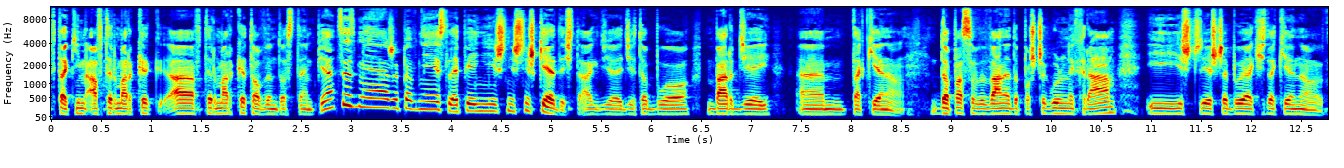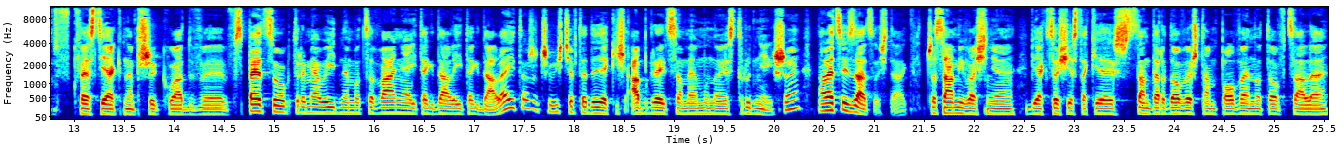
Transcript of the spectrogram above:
w takim aftermarket, aftermarketowym dostępie, co zmienia, że pewnie jest lepiej niż, niż, niż kiedyś, tak? gdzie, gdzie to było bardziej um, takie no, dopasowywane do poszczególnych ram i jeszcze, jeszcze były jakieś takie no, kwestie jak na przykład w, w specu, które miały inne mocowania i tak dalej, i tak dalej, to rzeczywiście wtedy jakiś upgrade samemu no, jest trudniejszy, ale coś za coś, tak. Czasami właśnie jak coś jest takie standardowe, sztampowe, no to wcale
